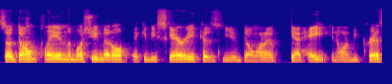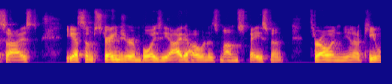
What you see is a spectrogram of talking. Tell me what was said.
So don't play in the mushy middle. It can be scary because you don't want to get hate. You don't want to be criticized. You got some stranger in Boise, Idaho, in his mom's basement throwing, you know, key,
